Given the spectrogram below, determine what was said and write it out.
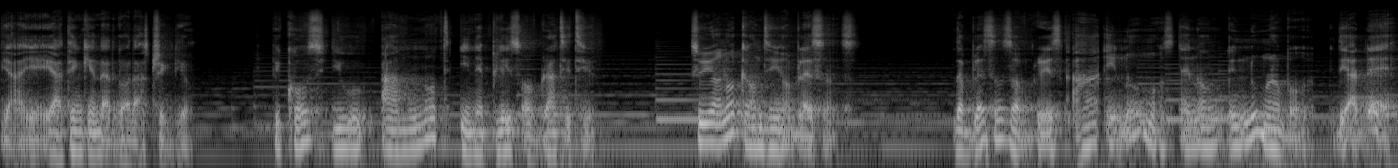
you are thinking that God has tricked you? Because you are not in a place of gratitude. So you are not counting your blessings. The blessings of grace are enormous and innumerable. They are there,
